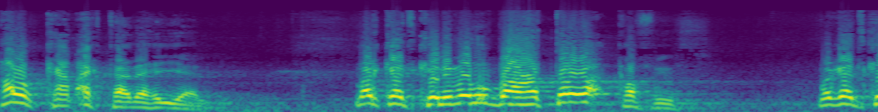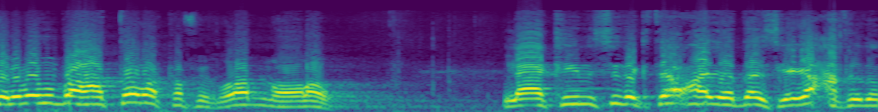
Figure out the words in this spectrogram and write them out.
Halkan agtaada ha yaalo markaad kelimad u baahataba ka fiirso. Markaad kelimad u baahataba ka fiirso la noolow. Laakiin sida kitaab haddaa iskaga caqrido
